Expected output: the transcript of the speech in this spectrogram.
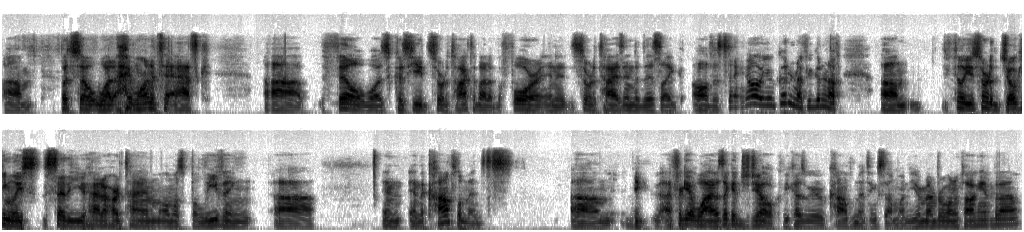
Um, but so what I wanted to ask uh, Phil was because he'd sort of talked about it before, and it sort of ties into this like all of this saying, "Oh, you're good enough, you're good enough." Um, Phil, you sort of jokingly s- said that you had a hard time almost believing uh, in in the compliments. Um, be, I forget why it was like a joke because we were complimenting someone. You remember what I'm talking about?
